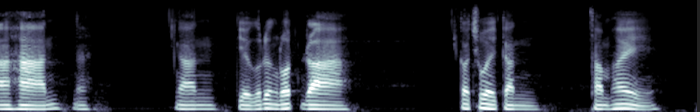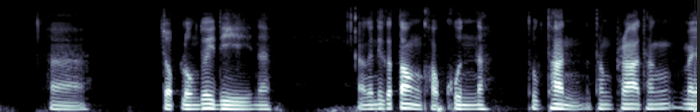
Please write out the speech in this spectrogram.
อาหารนะงานเกี่ยวกับเรื่องรถรา ก็ช่วยกันทำให้จบลงด้วยดีนะอันนี้ก็ต้องขอบคุณนะทุกท่านทั้งพระทั้งแม่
